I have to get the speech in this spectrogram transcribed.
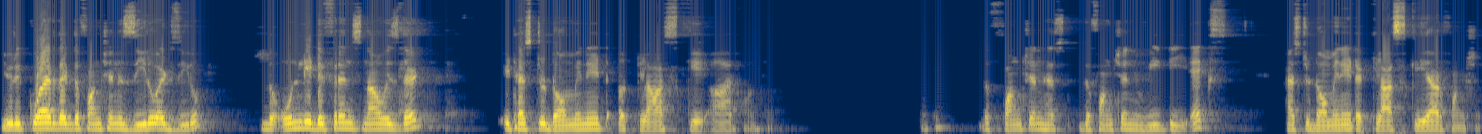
You require that the function is 0 at 0. The only difference now is that it has to dominate a class kr function. Okay. The function has the function vtx has to dominate a class kr function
